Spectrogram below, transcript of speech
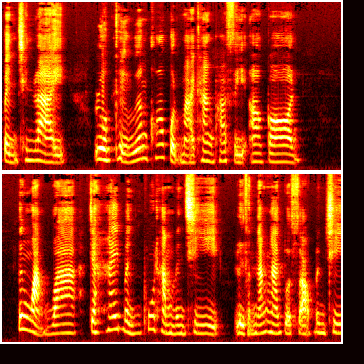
เป็นเช่นไร รวมถึงเรื่องข้อกฎหมายทางภาษีอากร ซึ่งหวังว่าจะให้ผู้ทำบัญชี หรือสำนักงงานตรวจสอบบัญชี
